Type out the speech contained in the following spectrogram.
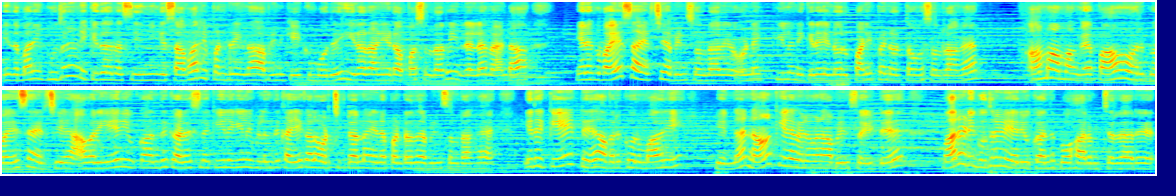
இந்த மாதிரி குதிரை நிற்கிது அதில் நீங்கள் சவாரி பண்ணுறீங்களா அப்படின்னு கேட்கும்போது ஹீரோ ராணியோட அப்பா சொல்கிறாரு இல்லை இல்லை வேண்டாம். எனக்கு வயசாயிடுச்சு அப்படின்னு சொல்கிறாரு உடனே கீழே நிற்கிற இன்னொரு பணிப்பெண் ஒருத்தவங்க சொல்கிறாங்க ஆமாம் ஆமாங்க. பாவம் அவருக்கு வயசாயிடுச்சு. அவர் ஏறி உட்காந்து கடைசியில் கீழே கீழே விழுந்து கையை காலை உடச்சிக்கிட்டாருன்னா என்ன பண்ணுறது அப்படின்னு சொல்கிறாங்க இதை கேட்டு அவருக்கு ஒரு மாதிரி என்ன? நான் கீழே விழுவேனா? அப்படின்னு சொல்லிட்டு மறுபடியும் குதிரையில் ஏறி உட்காந்து போக ஆரம்பிச்சிடுறாரு.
